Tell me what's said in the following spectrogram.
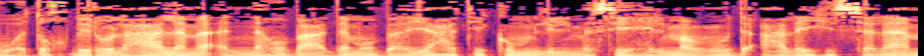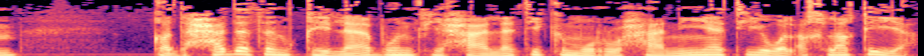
وتخبر العالم أنه بعد مبايعتكم للمسيح الموعود عليه السلام قد حدث انقلاب في حالتكم الروحانية والأخلاقية.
